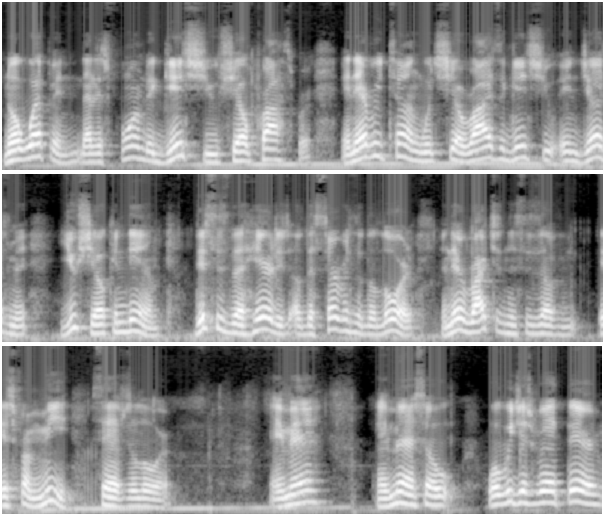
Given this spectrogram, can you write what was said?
No weapon that is formed against you shall prosper, and every tongue which shall rise against you in judgment you shall condemn. This is the heritage of the servants of the Lord, and their righteousness is of is from me, says the Lord. Amen. Amen. So what we just read there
